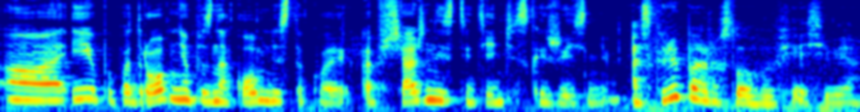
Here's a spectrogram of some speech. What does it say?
а, и поподробнее познакомлю с такой общажной студенческой жизнью. А скажи пару слов вообще о себе.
